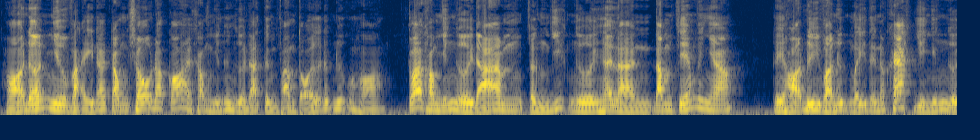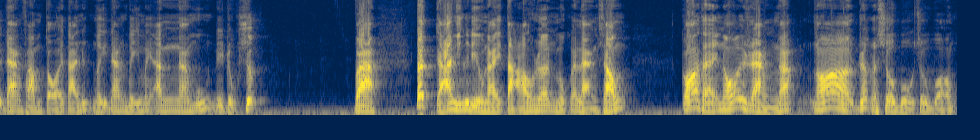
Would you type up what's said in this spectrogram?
họ đến như vậy đó trong số đó có hay không những người đã từng phạm tội ở đất nước của họ? Có không những người đã ừ, từng giết người hay là đâm chém với nhau? Thì họ đi vào nước Mỹ thì nó khác gì những người đang phạm tội tại nước Mỹ đang bị mấy anh à, muốn đi trục xuất. Và tất cả những cái điều này tạo nên một cái làn sóng có thể nói rằng đó nó rất là xô bồ xô bộn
